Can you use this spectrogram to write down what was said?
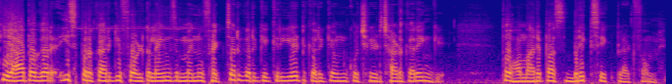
कि आप अगर इस प्रकार की फॉल्ट लाइन्स मैन्युफैक्चर करके क्रिएट करके उनको छेड़छाड़ करेंगे तो हमारे पास ब्रिक्स एक प्लेटफॉर्म है।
